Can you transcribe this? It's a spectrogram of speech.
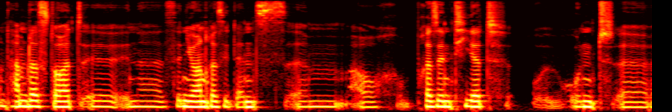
und haben das dort äh, in einer Seniorenresidenz ähm, auch präsentiert. Und äh,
